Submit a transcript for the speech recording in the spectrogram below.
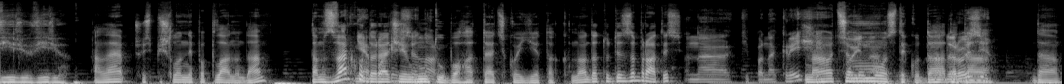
Вірю, вірю. Але щось пішло не по плану, да? Там зверху, Ні, до поки речі, все луту норм. багатецько є так. Надо туди забратись. На, типа, на криші? На цьому Ой, мостику, да, на да, дорозі? да. Да.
